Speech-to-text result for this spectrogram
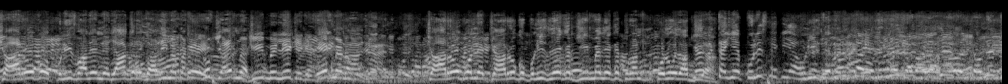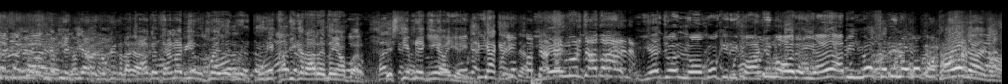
चारों को पुलिस वाले ले जाकर गाड़ी में बैठे। रुक जाए जीप में लेके गए। एक मिनट चारों को ले चारों को पुलिस लेकर जीप में लेकर तुरंत कोलो दाब क्या दिया लगता है ये पुलिस ने किया? पुलिस ने थाना भी उसमें पूरी खाली करा रहे थे यहाँ पर। स्टीफ ने किया ये। क्या कहते हैं? ये जो लोगों की रिकॉर्डिंग हो रही है अब इनमें सभी लोगों को उठाया जाएगा।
